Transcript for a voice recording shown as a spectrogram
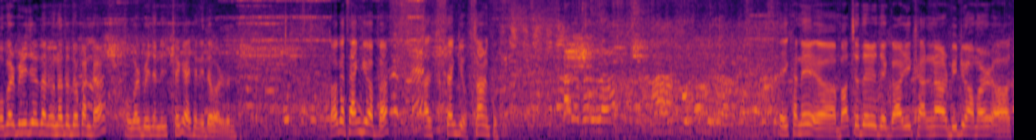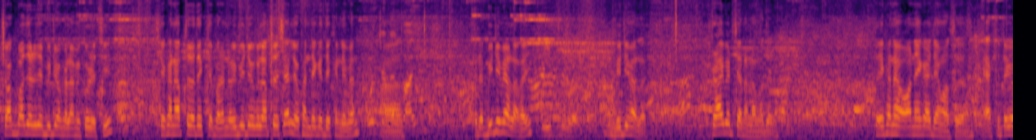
ওভার ব্রিজের ওনাদের দোকানটা, ওভার ব্রিজের নিচ থেকে এসে নিতে পারবেন। ওকে থ্যাংক ইউ আপা। আচ্ছা থ্যাংক ইউ সালাম আলাইকুম। এইখানে বাচ্চাদের যে গাড়ি, খেলনা আর ভিডিও আমার চকবাজারের যে ভিডিওগুলো আমি করেছি সেখানে আপনারা দেখতে পারেন। ওই ভিডিওগুলো আপনারা চাইলে ওখান থেকে দেখে নেবেন। এটা বিডি মেলা ভাই? বিডি মেলা। প্রাইভেট চ্যানেল আমাদের। তো এখানে অনেক আইটেম আছে। একশো থেকে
